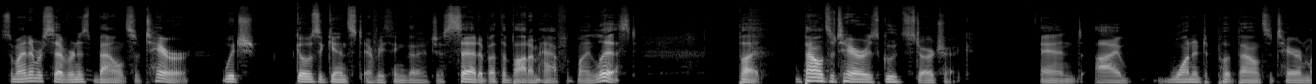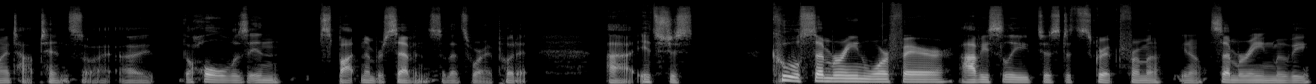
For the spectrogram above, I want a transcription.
so my number seven is balance of terror which goes against everything that i just said about the bottom half of my list but balance of terror is good star trek and i wanted to put balance of terror in my top 10 so i, I the hole was in spot number seven so that's where i put it uh, it's just cool submarine warfare. Obviously, just a script from a you know submarine movie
